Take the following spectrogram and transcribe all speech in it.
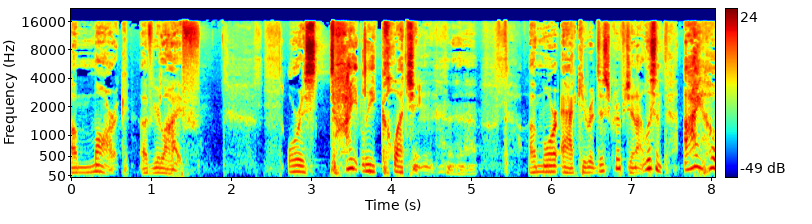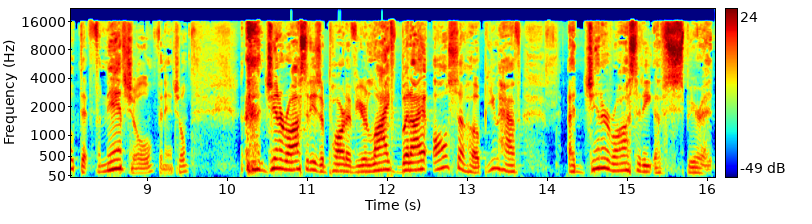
a mark of your life? Or is tightly clutching a more accurate description? Now, listen, I hope that financial, financial generosity is a part of your life, but I also hope you have a generosity of spirit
